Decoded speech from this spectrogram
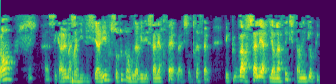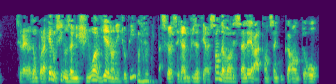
euh, c'est quand même assez difficile à vivre, surtout quand vous avez des salaires faibles. Hein, ils sont très faibles. Les plus bas salaires qu'il y a en Afrique, c'est en Éthiopie. C'est la raison pour laquelle aussi nos amis chinois viennent en Éthiopie, mhm. parce que c'est quand même plus intéressant d'avoir des salaires à 35 ou 40 euros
